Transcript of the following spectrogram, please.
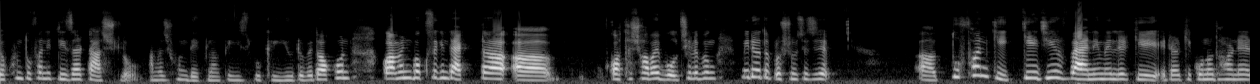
যখন তুফানের টিজারটা আসলো, আমরা যখন দেখলাম ফেসবুকে ইউটিউবে তখন কমেন্ট বক্সে কিন্তু একটা কথা সবাই বলছিল, এবং মিডিয়াতে প্রশ্ন হচ্ছে যে তুফান কি? কেজিএফ বা অ্যানিমেলের কি, এটার কি কোনো ধরনের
